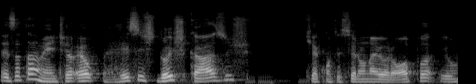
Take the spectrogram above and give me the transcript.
Exatamente. Eu, esses dois casos que aconteceram na Europa, eu,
